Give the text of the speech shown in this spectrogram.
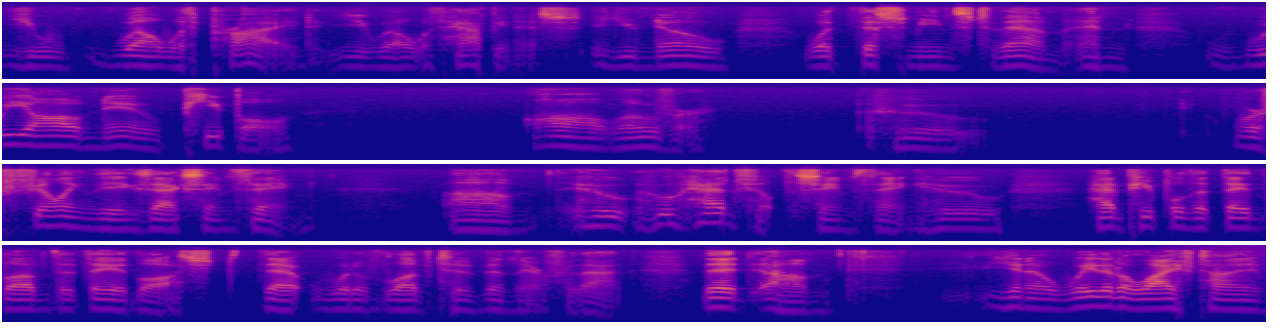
you well with pride. You well with happiness. You know what this means to them, and we all knew people all over who were feeling the exact same thing. Um, who who had felt the same thing, who had people that they'd loved that they had lost that would have loved to have been there for that, that um, you know waited a lifetime,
